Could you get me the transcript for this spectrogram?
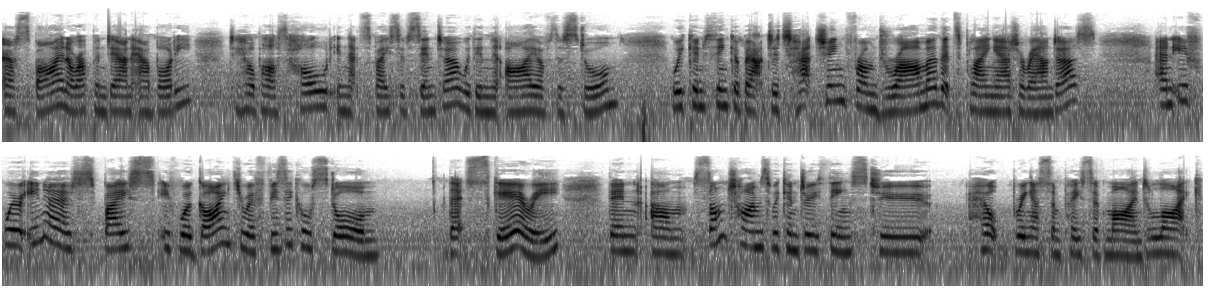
our spine or up and down our body to help us hold in that space of center within the eye of the storm. We can think about detaching from drama that's playing out around us. And if we're in a space, if we're going through a physical storm, that's scary, then um, sometimes we can do things to help bring us some peace of mind, like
